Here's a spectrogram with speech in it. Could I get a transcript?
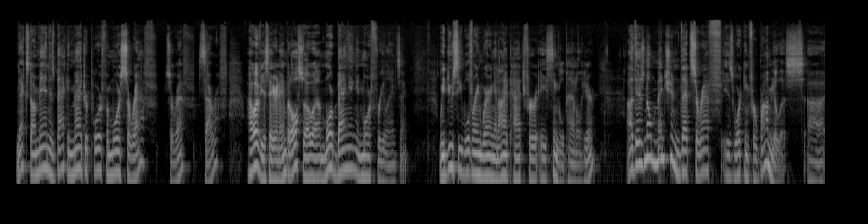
Next, our man is back in Madripoor for more Seraph? Seraph? Saraf? However you say your name, but also uh, more banging and more freelancing. We do see Wolverine wearing an eye patch for a single panel here. Uh, there's no mention that Seraph is working for Romulus uh,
